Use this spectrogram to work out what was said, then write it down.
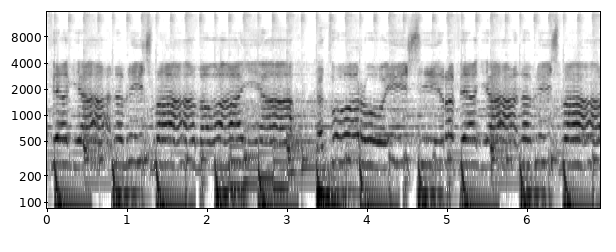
ويشي رفيق يا نمليش ما موايا كتور ويشي رفيق يا نمليش ما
